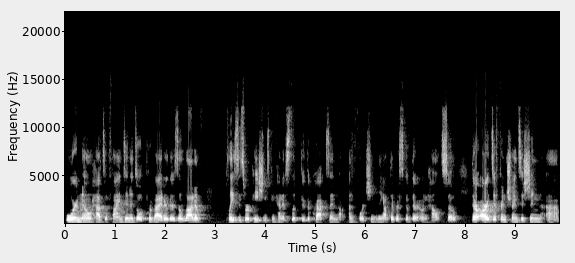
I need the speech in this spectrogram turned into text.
or know how to find an adult provider, there's a lot of places where patients can kind of slip through the cracks and unfortunately at the risk of their own health. So there are different transition uh,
